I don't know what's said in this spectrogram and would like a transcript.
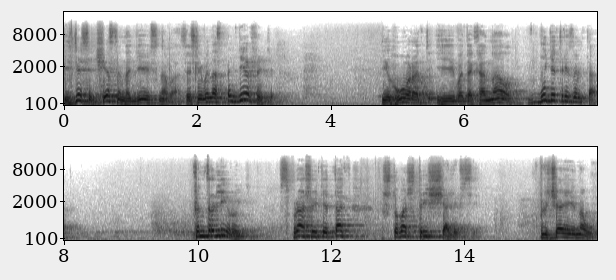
И здесь я честно надеюсь на вас. Если вы нас поддержите, и город, и водоканал, будет результат. Контролируйте. Спрашивайте так, чтобы аж трещали все, включая и науку.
